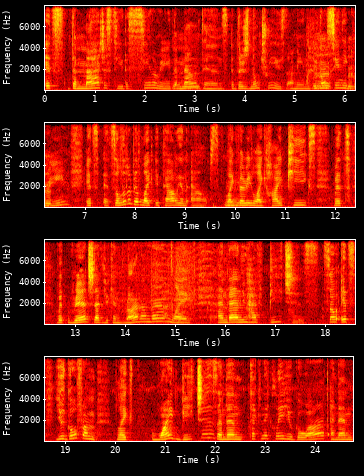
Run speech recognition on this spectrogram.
it's the majesty, the scenery, the Mhm. mountains. and There's no trees. I mean, you don't Mhm. see any Mhm. green. It's it's a little bit like Italian Alps, like Mhm. very like high peaks with with ridge that you can run on them, That's cool. like, and then you have beaches. So it's you go from like white beaches and then technically you go up and then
